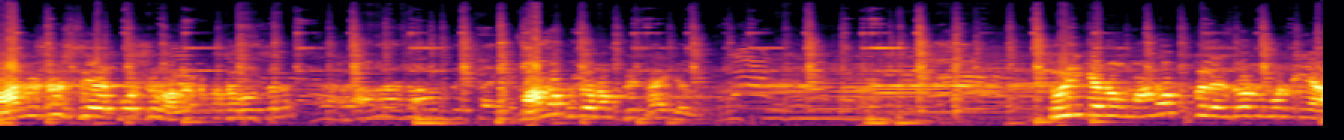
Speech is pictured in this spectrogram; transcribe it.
মানুষের সে পশু ভালো একটা কথা বলছে মানব জনম বৃথাই গেল। তুই কেন মানব কুলে জন্ম নিয়া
